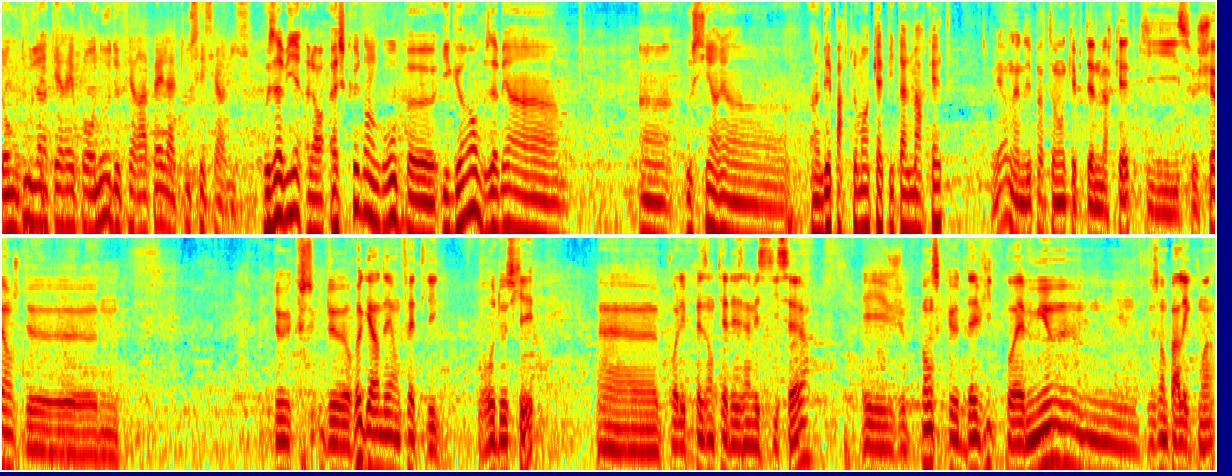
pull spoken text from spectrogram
Donc d'où l'intérêt pour nous de faire appel à tous ces services. Vous aviez, alors, est-ce que dans le groupe euh, Igor, vous avez un, un- aussi un, un département capital market? Oui, on a un département Capital Market qui se charge de, de, de regarder en fait les gros dossiers euh, pour les présenter à des investisseurs. Et je pense que David pourrait mieux vous en parler que moi.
